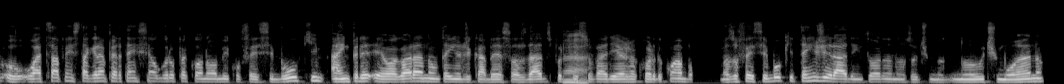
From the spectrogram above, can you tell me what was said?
o WhatsApp e o Instagram pertencem ao grupo econômico Facebook. A empre... Eu agora não tenho de cabeça os dados porque ah. isso varia de acordo com a bolsa. Mas o Facebook tem girado em torno nos últimos, no último ano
